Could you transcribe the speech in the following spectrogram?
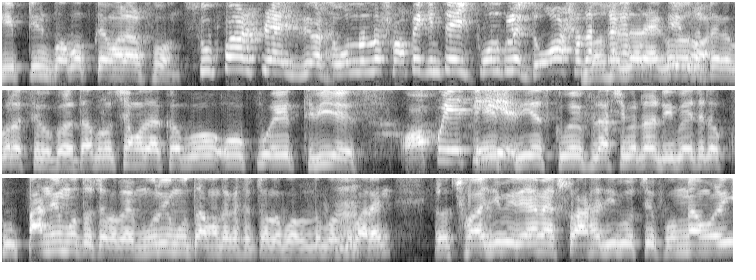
fifteen pop up ক্যামেরার ফোন সুপার প্রাইস ভিউয়ার্স অন্যান্য শপে কিন্তু এই ফোনগুলো দশ হাজার দশ হাজার এগারো হাজার টাকা করে সেল করে। তারপর হচ্ছে আমরা দেখাবো Oppo A three S Oppo A three three S খুবই ফ্ল্যাগশিপ একটা ডিভাইস এটা খুব পানির মতো চলে ভাই মুড়ির মতো আমাদের কাছে চলে বলতে বলতে পারেন। এটা ছয় জিবি র্যাম একশো আঠাশ জিবি হচ্ছে ফোন মেমোরি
